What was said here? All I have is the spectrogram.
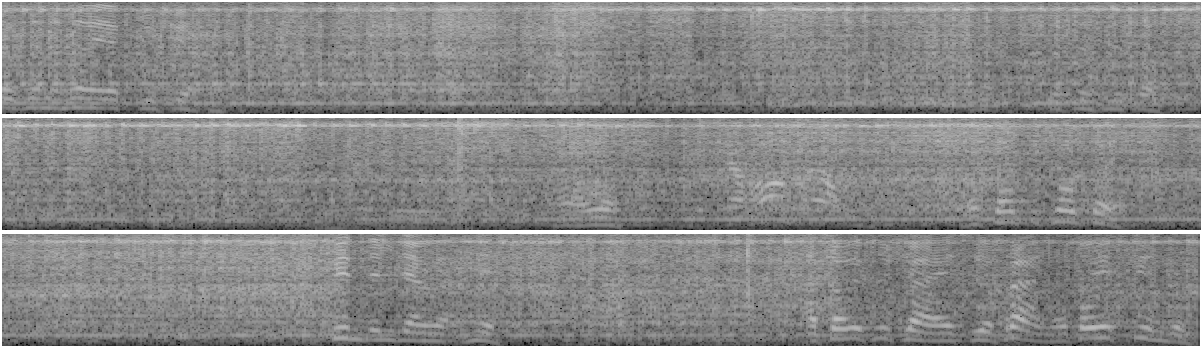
Я не знаю, як включити. Це щось не так. А, о. Ото пішов той. Шпіндель йде вниз. А то виключається, його правильно, а то є шпіндель.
